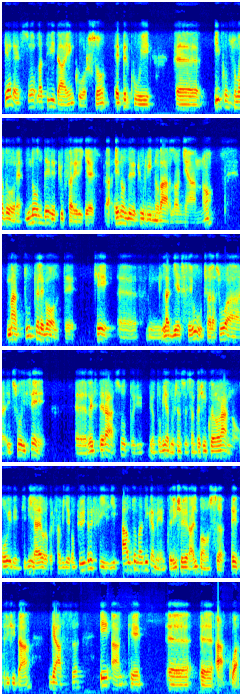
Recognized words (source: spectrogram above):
e adesso l'attività è in corso e per cui eh, il consumatore non deve più fare richiesta e non deve più rinnovarla ogni anno, ma tutte le volte che eh, la DSU, cioè la sua, il suo ISE, eh, resterà sotto gli 8.265 euro l'anno o i 20.000 euro per famiglie con più di tre figli, automaticamente riceverà il bonus elettricità, gas e anche eh, eh, acqua.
